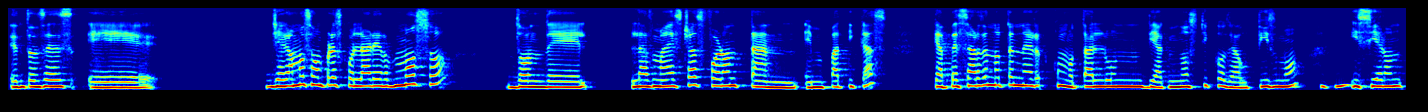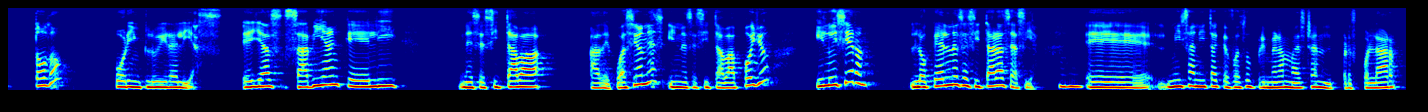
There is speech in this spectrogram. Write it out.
Entonces, eh, llegamos a un preescolar hermoso donde las maestras fueron tan empáticas que a pesar de no tener como tal un diagnóstico de autismo, hicieron todo por incluir a Elías. Ellas sabían que Eli necesitaba adecuaciones y necesitaba apoyo y lo hicieron. Lo que él necesitara se hacía. Eh, mi Sanita, que fue su primera maestra en el preescolar,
